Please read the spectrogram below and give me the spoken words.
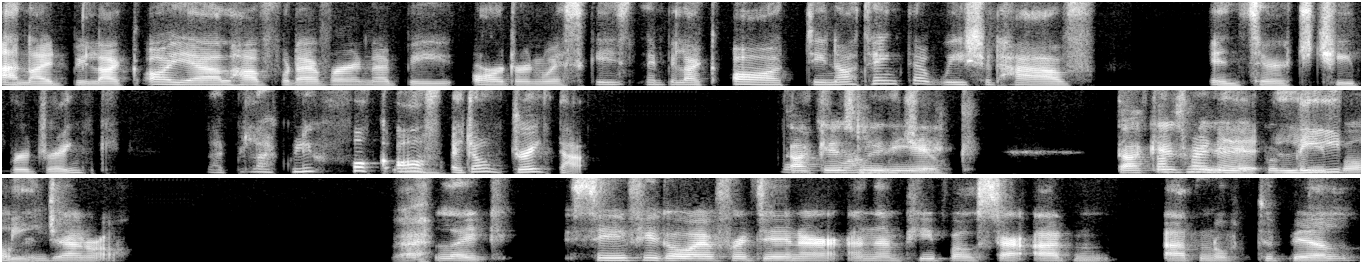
And I'd be like, oh yeah, I'll have whatever. And I'd be ordering whiskeys. They'd be like, oh, do you not think that we should have insert cheaper drink? I'd be like, will you fuck off? Mm. I don't drink that. That What's gives me the you? ick. That gives me the ick with lead people me. in general. Eh. Like, see if you go out for dinner and then people start adding adding up the bill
